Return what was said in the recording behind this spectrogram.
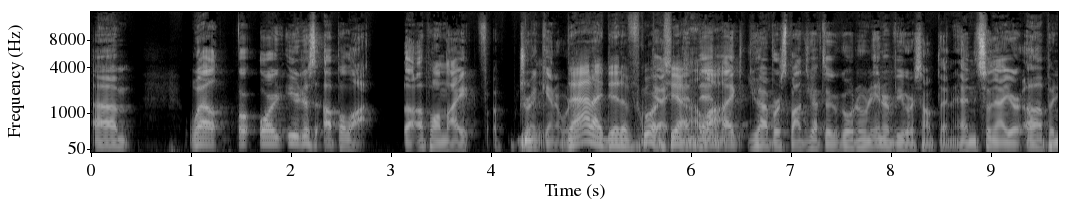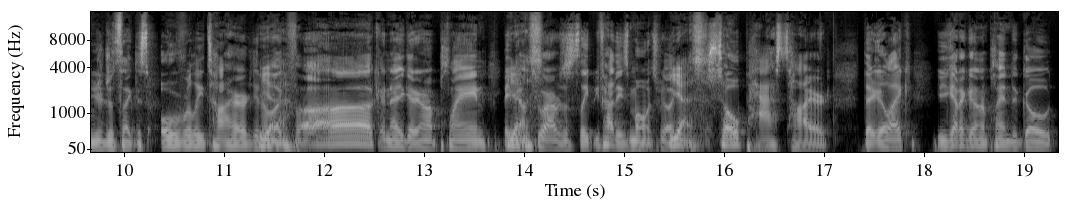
Um, well, or, or you're just up a lot, up all night, drinking or whatever. That I did, of course. Okay, Yeah, and then lot. like you have a response, you have to go to an interview or something, and so now you're up and you're just like this overly tired, you know, Yeah. like fuck, and now you're getting on a plane, maybe on Yes. two hours of sleep. You've had these moments where you're like Yes. so past tired that you're like you got to get on a plane to go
